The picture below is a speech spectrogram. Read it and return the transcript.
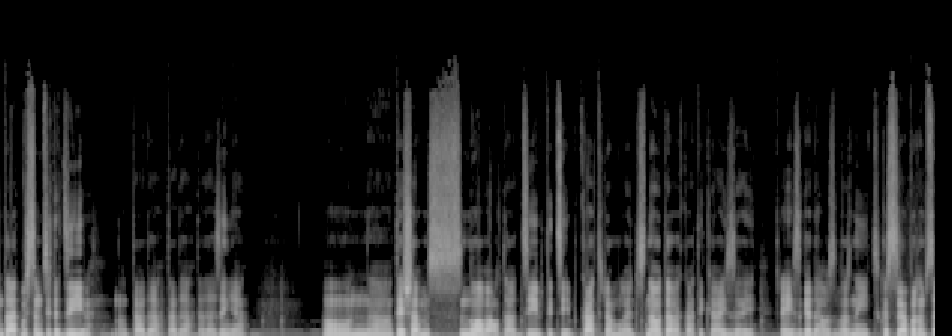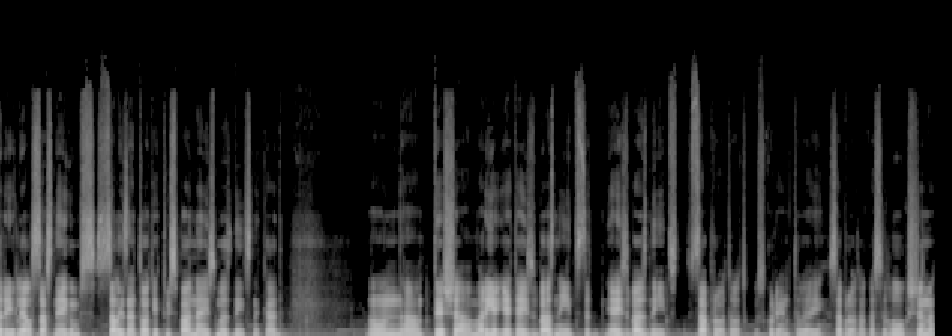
Nu, tā ir pavisam cita dzīve, nu, tādā, tādā, tādā ziņā. Un uh, tiešām es novēlu tādu dzīvi, ticību katram, lai tas nav tā, kā tikai izēja reizes gadā uz baznīcu, kas, protams, arī ir liels sasniegums salīdzinot to, ja tu vispār neesi uz baznīcu nekad. Un uh, tiešām arī, ja te ej uz baznīcu, tad, ja ej uz baznīcu, saprotot, uz kurien tu ej, saprotot, kas ir lūkšana,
